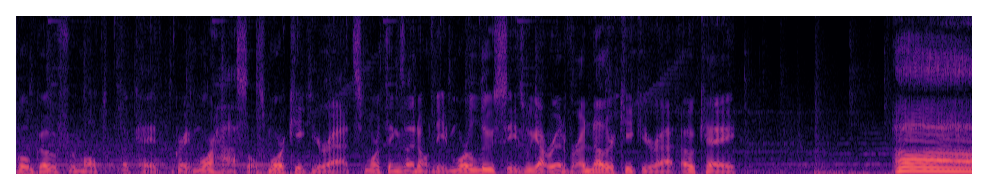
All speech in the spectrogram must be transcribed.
We'll go for multi... Okay, great. More hassles. More Kiki Rats. More things I don't need. More Lucy's. We got rid of her. Another Kiki Rat. Okay. Ah...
